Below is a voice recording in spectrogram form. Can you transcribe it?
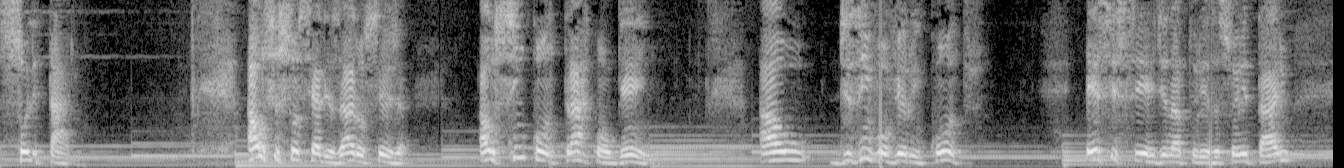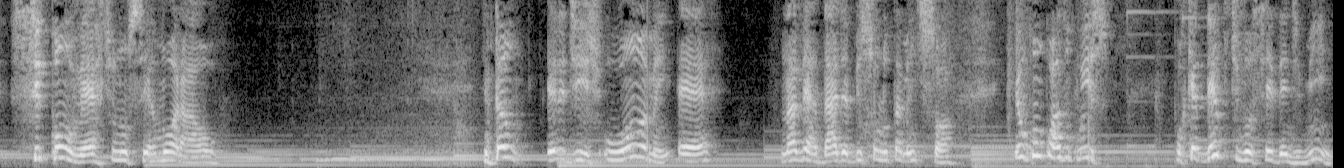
solitário. Ao se socializar, ou seja, ao se encontrar com alguém, ao desenvolver o encontro, esse ser de natureza solitário se converte num ser moral. Então, ele diz: o homem é, na verdade, absolutamente só. Eu concordo com isso, porque dentro de você e dentro de mim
